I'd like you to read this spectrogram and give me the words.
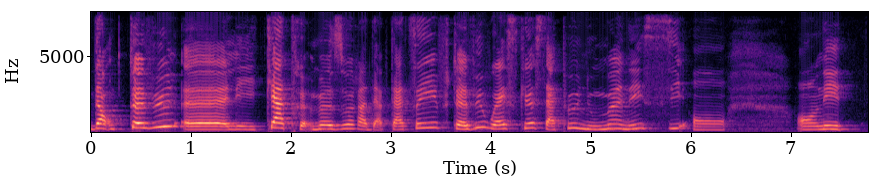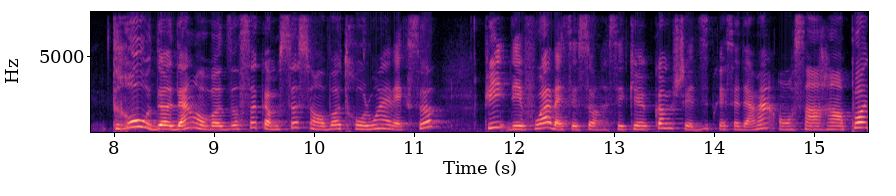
Donc, tu as vu euh, les quatre mesures adaptatives, tu as vu où est-ce que ça peut nous mener si on, on est trop dedans, on va dire ça comme ça, si on va trop loin avec ça. Puis, des fois, ben, c'est ça, c'est que, comme je te dis précédemment, on s'en rend pas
